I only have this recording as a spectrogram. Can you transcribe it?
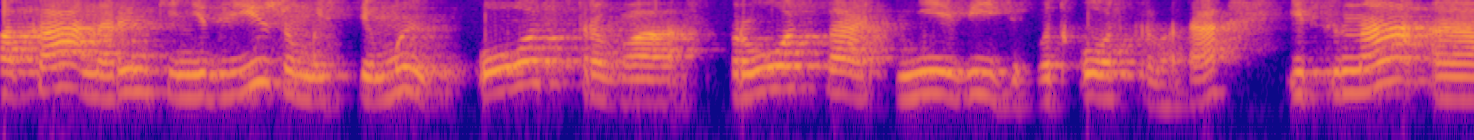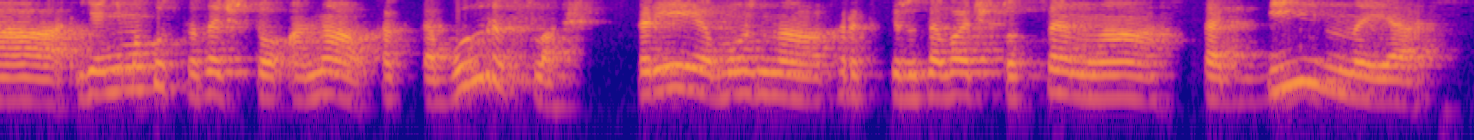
пока на рынке недвижимости мы острого спроса не видим, вот острова, да, и цена, э, я не могу сказать, что она как-то выросла, скорее можно характеризовать, что цена стабильная с,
